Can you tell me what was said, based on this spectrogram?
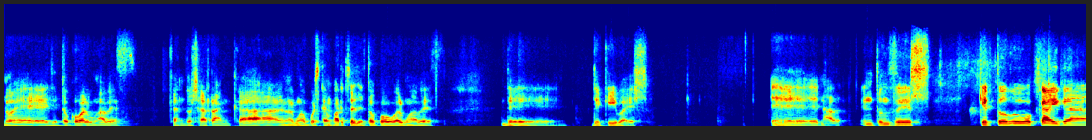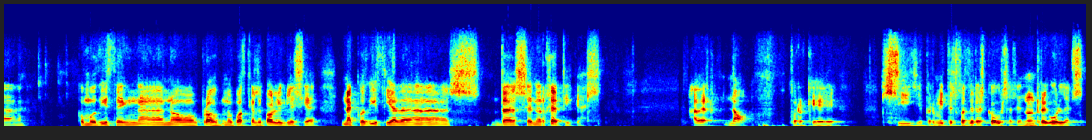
non é, lle tocou algunha vez. Cando se arranca en algunha puesta en marcha, lle tocou algunha vez de, de que iba eso. Eh, nada, Entonces, que todo caiga, como dicen na, no, no podcast de Pablo Iglesias, na codicia das, das energéticas. A ver, no, porque si lle permites facer as cousas e non regulas,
